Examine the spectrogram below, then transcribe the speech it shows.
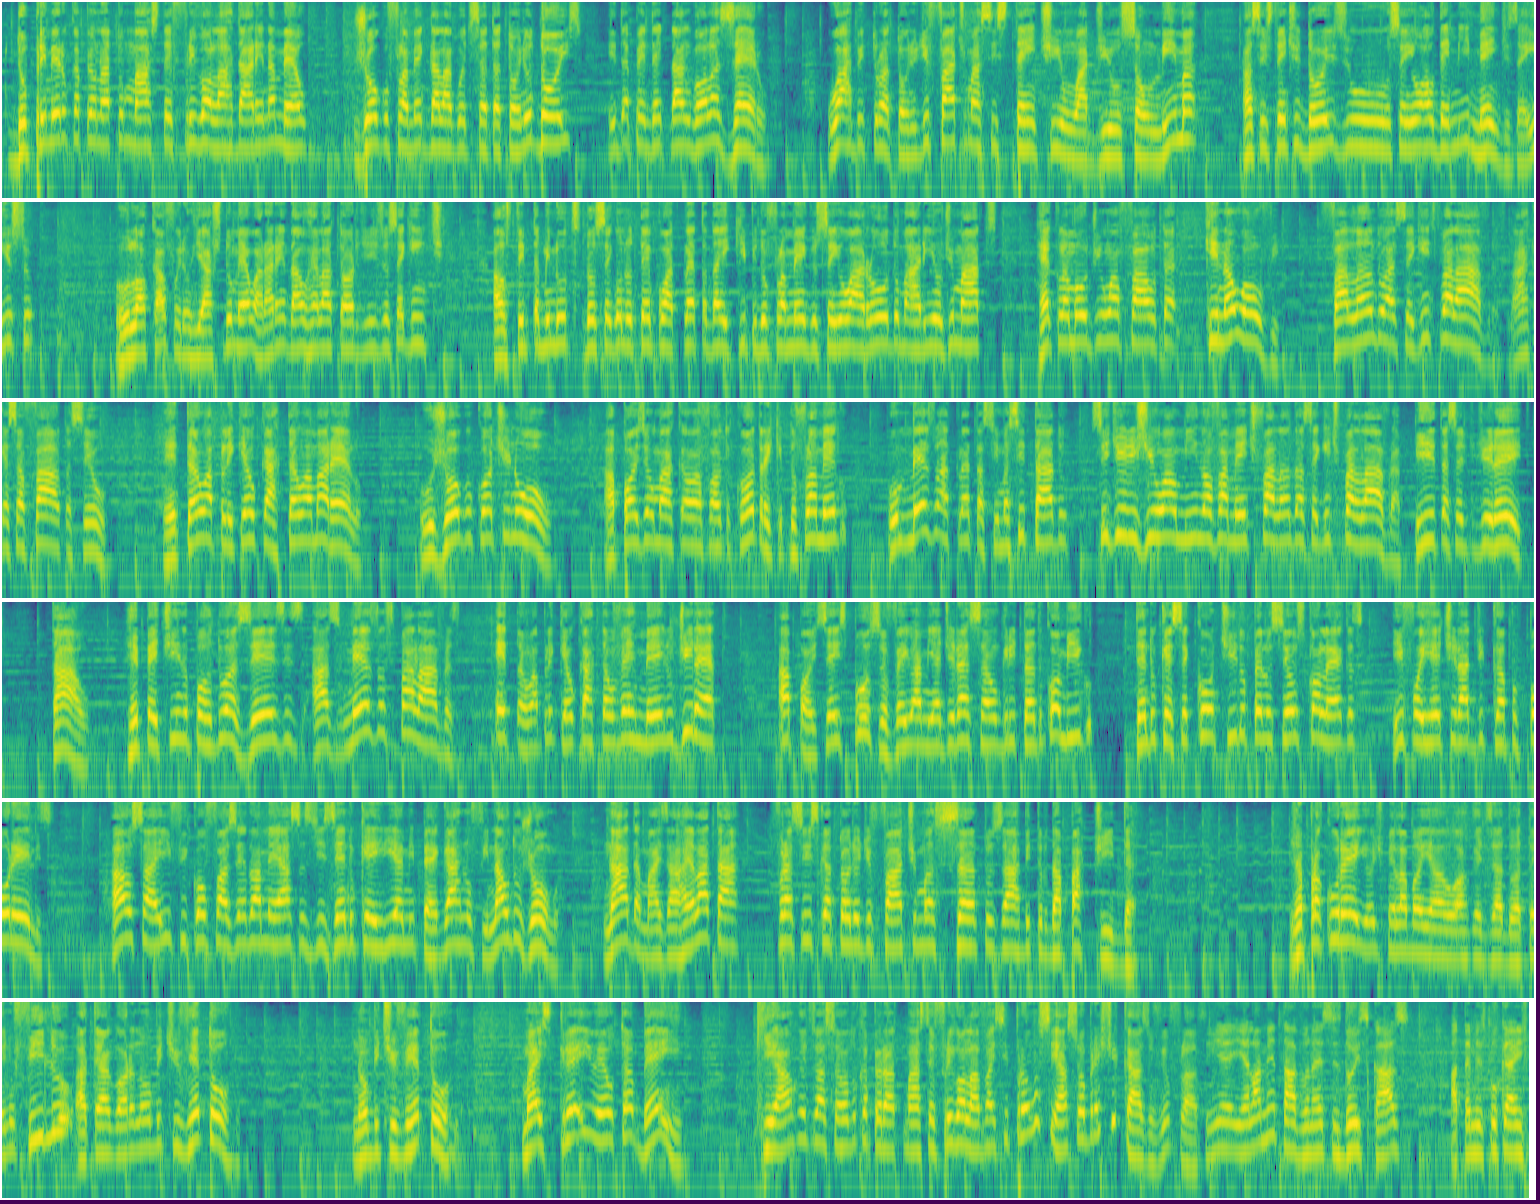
do primeiro campeonato Master Frigolar da Arena Mel. Jogo Flamengo da Lagoa de Santo Antônio 2, Independente da Angola 0. O árbitro Antônio de Fátima, assistente 1, Adilson Lima, assistente 2, o senhor Aldemir Mendes, é isso? O local foi no Riacho do Mel, Ararendá. O relatório diz o seguinte: aos 30 minutos do segundo tempo, o atleta da equipe do Flamengo, o senhor Haroldo Marinho de Matos, reclamou de uma falta que não houve, falando as seguintes palavras: marca essa falta, seu. Então apliquei o cartão amarelo. O jogo continuou. Após eu marcar uma falta contra a equipe do Flamengo, o mesmo atleta acima citado se dirigiu a mim novamente falando a seguinte palavra: pita-se de direito, tal, repetindo por duas vezes as mesmas palavras. Então apliquei o cartão vermelho direto. Após ser expulso, veio à minha direção gritando comigo, tendo que ser contido pelos seus colegas e foi retirado de campo por eles. Ao sair, ficou fazendo ameaças dizendo que iria me pegar no final do jogo. Nada mais a relatar. Francisco Antônio de Fátima Santos, árbitro da partida. Já procurei hoje pela manhã o organizador Antônio Filho, até agora não obtive retorno. Não obtive retorno. Mas creio eu também que a organização do Campeonato Master Frigolá vai se pronunciar sobre este caso, viu, Flávio? Sim, e é lamentável, né? Esses dois casos, até mesmo porque a gente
